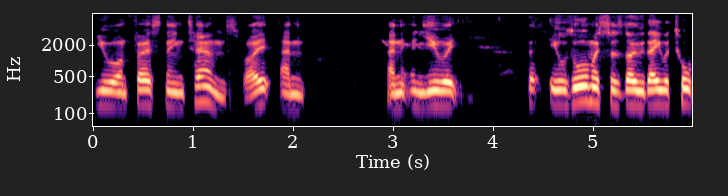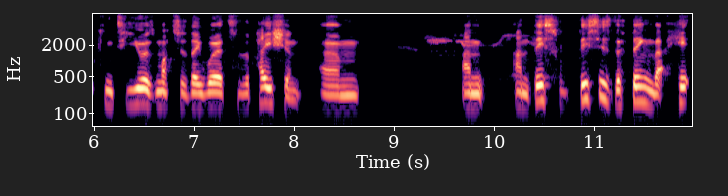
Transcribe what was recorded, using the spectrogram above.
you were on first name terms, right? And and and you were, it was almost as though they were talking to you as much as they were to the patient. Um, and and this this is the thing that hit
